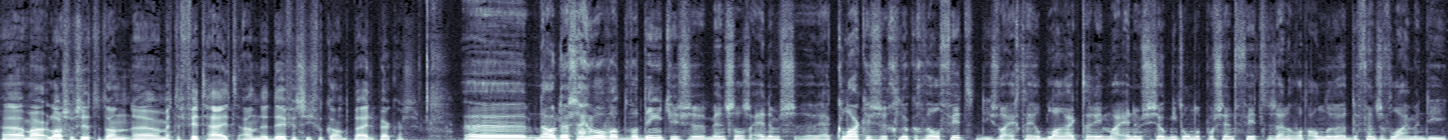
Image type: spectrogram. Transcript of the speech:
Eh, maar Lars, hoe zit het dan eh, met de fitheid aan de defensieve kant bij de Packers? Eh, nou, daar zijn wel wat, wat dingetjes. Eh, mensen als Adams. eh, Clark is gelukkig wel fit. Die is wel echt heel belangrijk daarin. Maar Adams is ook niet 100% fit. Er zijn nog wat andere defensive linemen die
